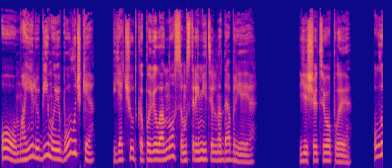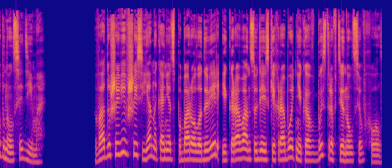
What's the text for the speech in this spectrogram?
«О, мои любимые булочки!» Я чутко повела носом, стремительно добрее. Еще теплые, улыбнулся Дима. Воодушевившись, я, наконец, поборола дверь, и караван судейских работников быстро втянулся в холл.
